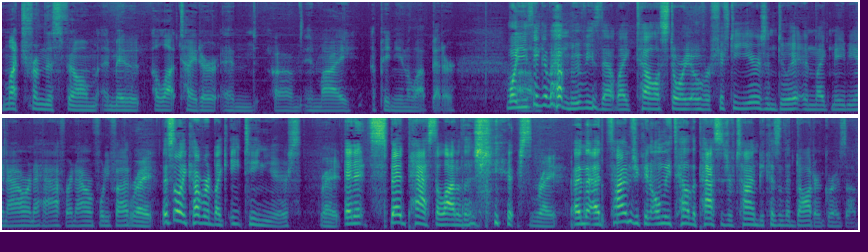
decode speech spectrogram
much from this film and made it a lot tighter and, um, in my opinion, a lot better. Well, Um, you think about movies that like tell a story over 50 years and do it in like maybe an hour and a half or an hour and 45. Right. This only covered like 18 years. Right. And it sped past a lot of those years. Right. And at times you can only tell the passage of time because of the daughter grows up.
